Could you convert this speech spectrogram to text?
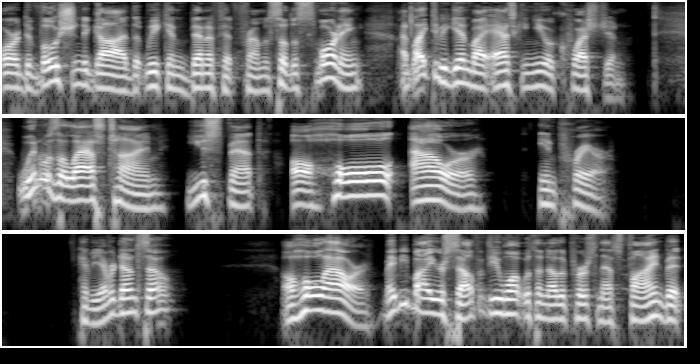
or devotion to God that we can benefit from. And so this morning, I'd like to begin by asking you a question. When was the last time you spent a whole hour in prayer? Have you ever done so? A whole hour, maybe by yourself. If you want with another person, that's fine, but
